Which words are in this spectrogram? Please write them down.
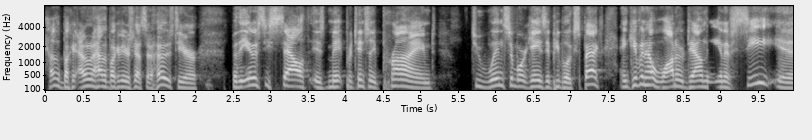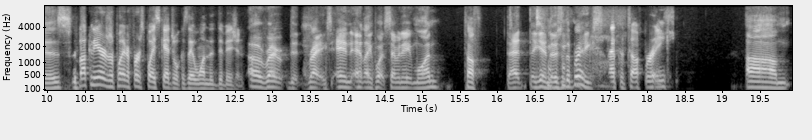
How the Buc- I don't know how the Buccaneers got so hosed here, but the NFC South is potentially primed to win some more games than people expect. And given how watered down the NFC is, The Buccaneers are playing a first place schedule because they won the division. oh right, right, and at like what seven, eight, one, tough. That again, those are the breaks. That's a tough break. Um,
